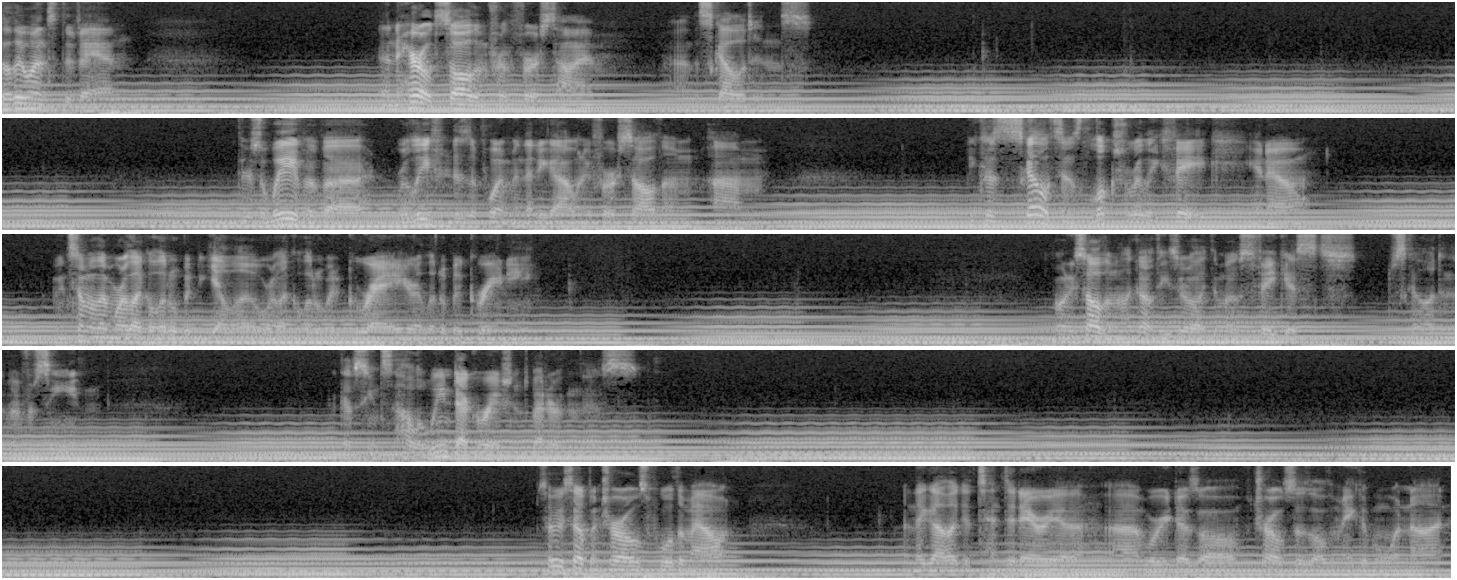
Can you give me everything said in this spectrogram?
So they went to the van, and Harold saw them for the first time uh, the skeletons. There's a wave of uh, relief and disappointment that he got when he first saw them, um, because the skeletons looked really fake, you know. I mean, some of them were like a little bit yellow, or like a little bit gray, or a little bit grainy. When he saw them, like, oh, these are like the most fakest skeletons I've ever seen. Like, I've seen Halloween decorations better than this. So he's helping Charles pull them out, and they got like a tented area uh, where he does all Charles does all the makeup and whatnot.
